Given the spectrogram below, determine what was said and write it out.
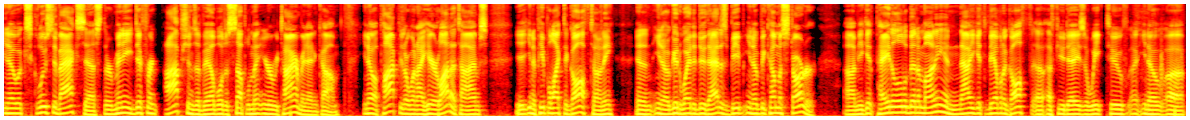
you know, exclusive access. There are many different options available to supplement your retirement income. You know, a popular one I hear a lot of times, you, know, people like to golf, Tony. And, you know, a good way to do that is be, you know, become a starter. Um, you get paid a little bit of money, and now you get to be able to golf a, a few days a week too. Uh, you know, uh,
